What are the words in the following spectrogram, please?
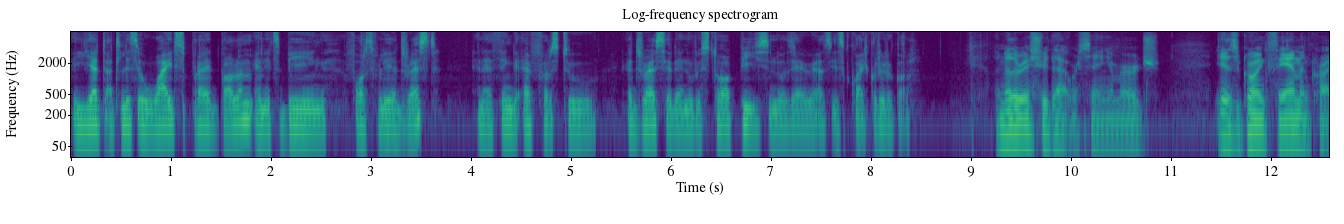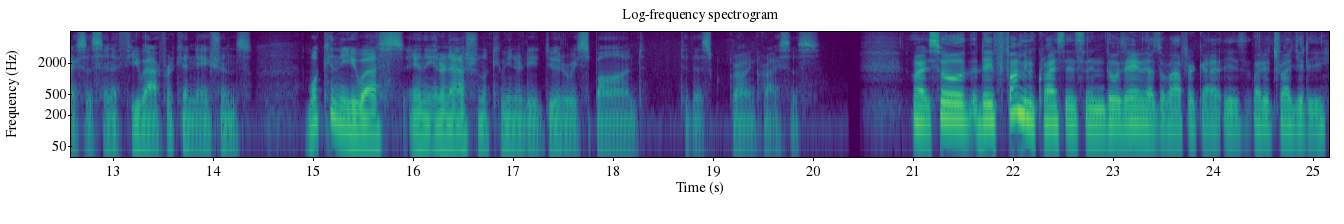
yet at least a widespread problem, and it's being forcefully addressed. And I think the efforts to address it and restore peace in those areas is quite critical. Another issue that we're seeing emerge is growing famine crisis in a few African nations. What can the U.S. and the international community do to respond to this growing crisis? All right, so the famine crisis in those areas of Africa is quite a tragedy.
